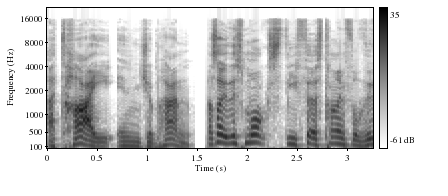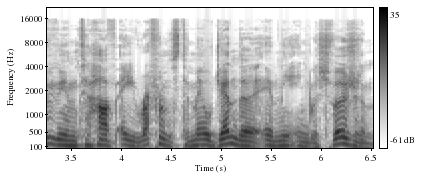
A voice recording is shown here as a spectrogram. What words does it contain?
atai in Japan. And so this marks the first time for Vivian to have a reference to male gender in the English version.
